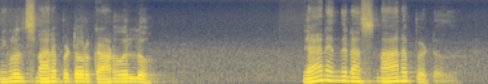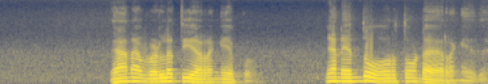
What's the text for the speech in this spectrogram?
നിങ്ങൾ സ്നാനപ്പെട്ടവർ കാണുമല്ലോ ഞാൻ എന്തിനാ സ്നാനപ്പെട്ടത്? ഞാൻ ആ വെള്ളത്തിൽ ഇറങ്ങിയപ്പോൾ ഞാൻ എന്തോ ഓർത്തോണ്ടാണ് ഇറങ്ങിയത്?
